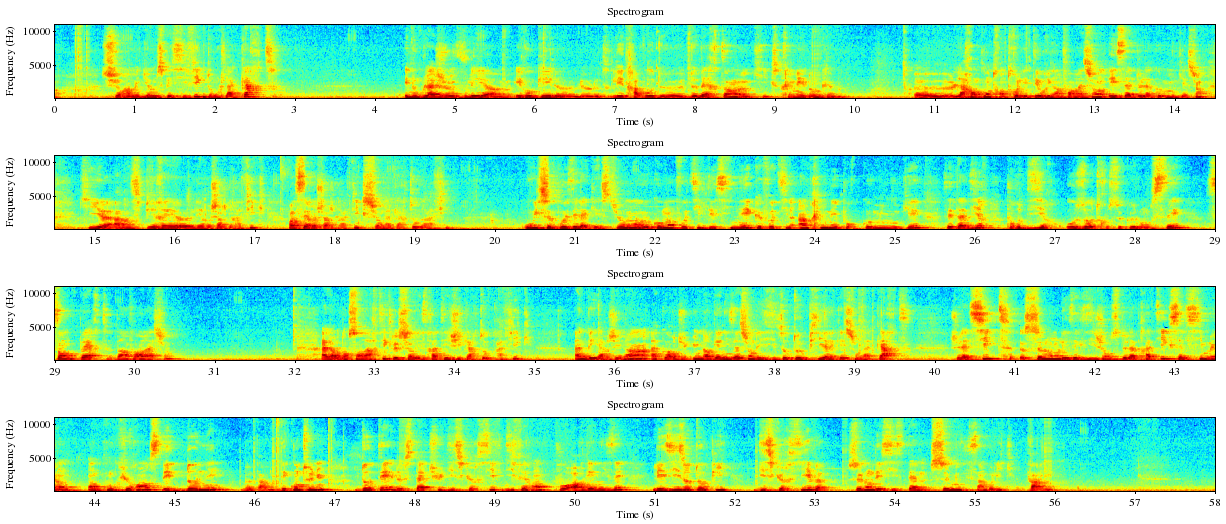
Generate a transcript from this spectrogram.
un médium spécifique, donc la carte. Et donc là, je voulais euh, évoquer les travaux de, Bertin euh, qui exprimait donc la rencontre entre les théories de l'information et celles de la communication qui a inspiré les recherches graphiques ces recherches graphiques sur la cartographie, où il se posait la question euh, comment faut-il dessiner, que faut-il imprimer pour communiquer, c'est-à-dire pour dire aux autres ce que l'on sait sans perte d'information. Alors, dans son article sur les stratégies cartographiques, Anne Béard-Gélin accorde une organisation des isotopies à la question de la carte. Je la cite, selon les exigences de la pratique, celle-ci met en, concurrence des données, euh, pardon, des contenus dotés de statuts discursifs différents pour organiser les isotopies discursives selon des systèmes semi-symboliques variés.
